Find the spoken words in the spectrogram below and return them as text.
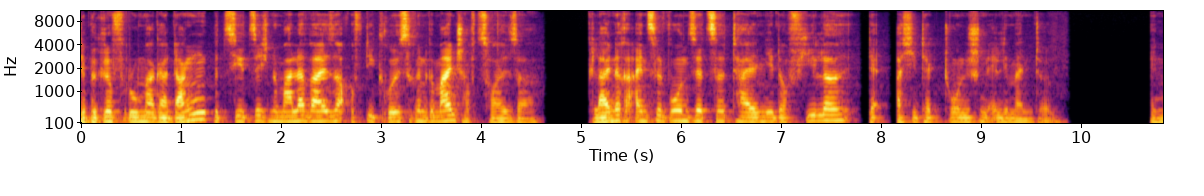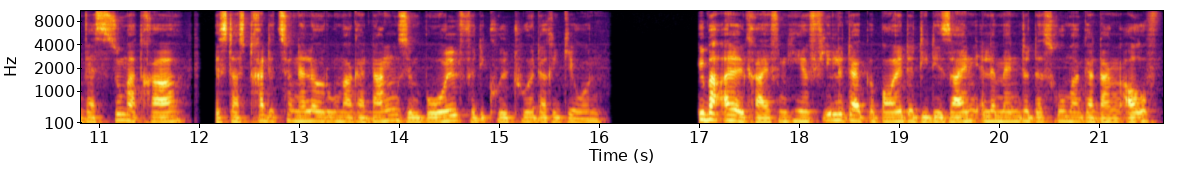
Der Begriff Rumagadang bezieht sich normalerweise auf die größeren Gemeinschaftshäuser. Kleinere Einzelwohnsitze teilen jedoch viele der architektonischen Elemente. In West-Sumatra ist das traditionelle Rumagadang Symbol für die Kultur der Region. Überall greifen hier viele der Gebäude die Designelemente des Rumagadang auf,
